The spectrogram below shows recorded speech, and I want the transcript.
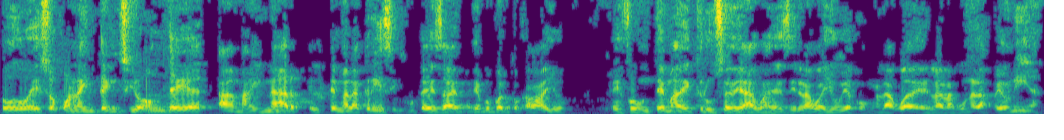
Todo eso con la intención de amainar el tema de la crisis. ustedes saben, por ejemplo, Puerto Caballo eh, fue un tema de cruce de agua, es decir, el agua lluvia con el agua de la laguna de las Peonías.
